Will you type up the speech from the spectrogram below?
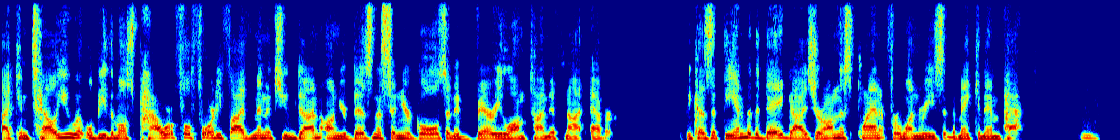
I can tell you it will be the most powerful 45 minutes you've done on your business and your goals in a very long time, if not ever. Because at the end of the day, guys, you're on this planet for one reason to make an impact. Mm.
